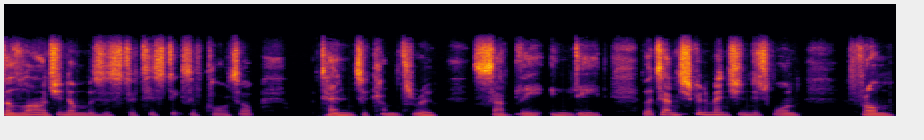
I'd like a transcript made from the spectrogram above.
the larger numbers of statistics have caught up tend to come through, sadly indeed. But I'm just going to mention this one from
